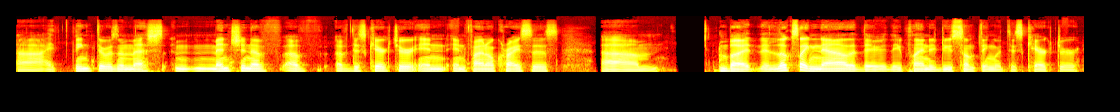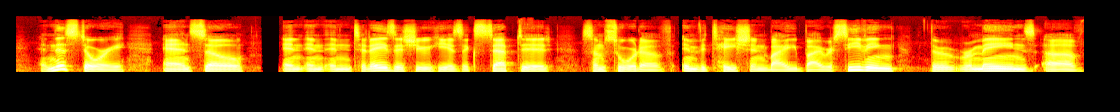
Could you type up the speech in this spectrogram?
uh, I think there was a mes- mention of, of, of this character in, in Final Crisis, um, but it looks like now that they they plan to do something with this character in this story, and so in, in in today's issue, he has accepted some sort of invitation by by receiving the remains of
